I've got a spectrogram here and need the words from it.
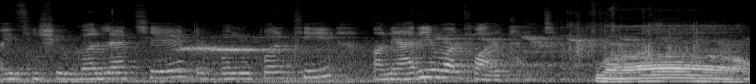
અહીંથી શુગર લે છે ટેબલ ઉપરથી અને આ રિવરફોલ થાય છે. વાવ.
